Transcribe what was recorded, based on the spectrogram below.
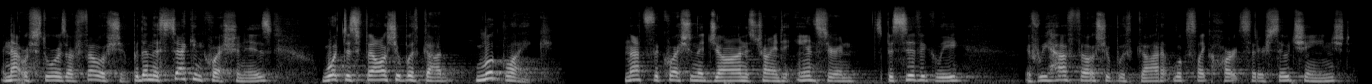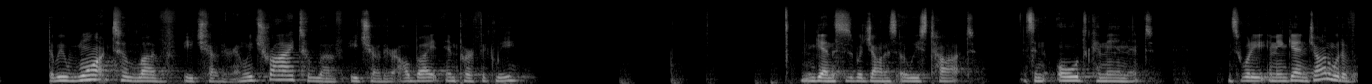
And that restores our fellowship. But then the second question is what does fellowship with God look like? And that's the question that John is trying to answer. And specifically, if we have fellowship with God, it looks like hearts that are so changed that we want to love each other and we try to love each other, albeit imperfectly. And again, this is what John has always taught. It's an old commandment. It's what he, I mean, again, John would have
